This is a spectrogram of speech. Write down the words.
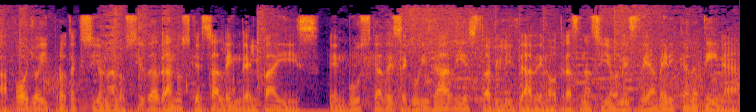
apoyo y protección a los ciudadanos que salen del país, en busca de seguridad y estabilidad en otras naciones de América Latina,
